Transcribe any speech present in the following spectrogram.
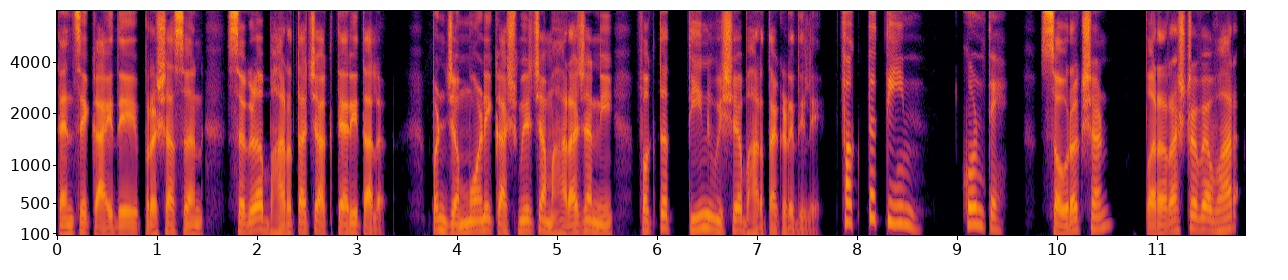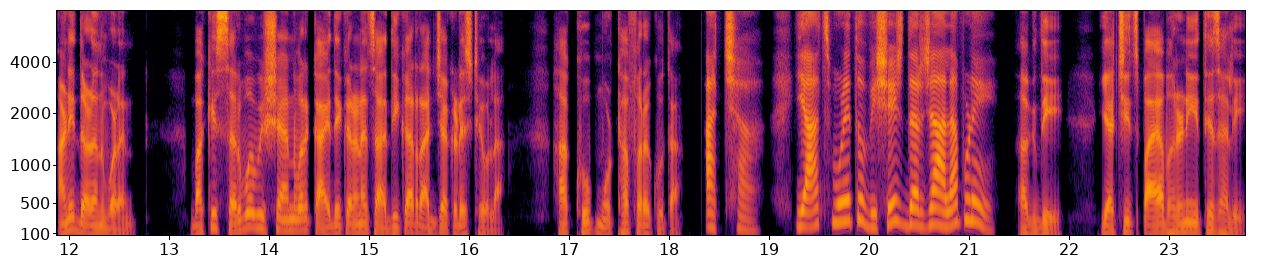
त्यांचे कायदे प्रशासन सगळं भारताच्या अखत्यारीत आलं. पण जम्मू आणि काश्मीरच्या महाराजांनी फक्त तीन विषय भारताकडे दिले. फक्त तीन. कोणते? संरक्षण परराष्ट्र व्यवहार आणि दळणवळण. बाकी सर्व विषयांवर कायदे करण्याचा अधिकार राज्याकडेच ठेवला. हा खूप मोठा फरक होता. अच्छा. याचमुळे तो विशेष दर्जा आला पुणे? अगदी. याचीच पायाभरणी इथे झाली.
